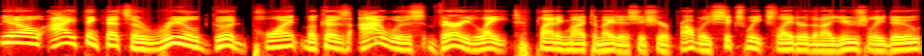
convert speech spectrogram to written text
You know, I think that's a real good point because I was very late planting my tomatoes this year, probably six weeks later than I usually do.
